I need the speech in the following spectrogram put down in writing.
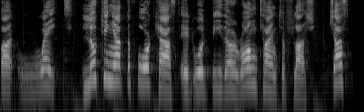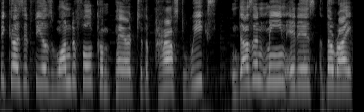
but wait. Looking at the forecast, it would be the wrong time to flush. Just because it feels wonderful compared to the past weeks doesn't mean it is the right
